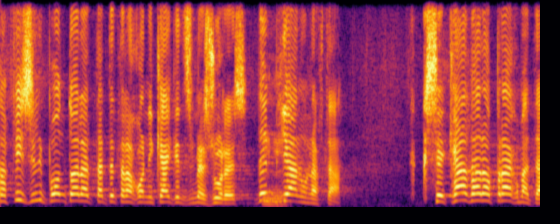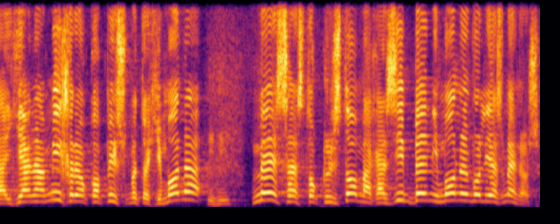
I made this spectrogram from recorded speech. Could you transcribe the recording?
αφήσει λοιπόν τώρα τα τετραγωνικά και τις μεζούρες. Δεν πιάνουν αυτά ξεκάθαρα πράγματα. Για να μην χρεοκοπήσουμε το χειμώνα, μέσα στο κλειστό μαγαζί μπαίνει μόνο εμβολιασμένος.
